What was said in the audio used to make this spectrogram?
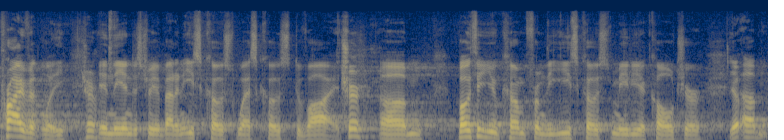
privately sure. in the industry about an East Coast, West Coast divide. Sure. Um, both of you come from the East Coast media culture. Yep. Um,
